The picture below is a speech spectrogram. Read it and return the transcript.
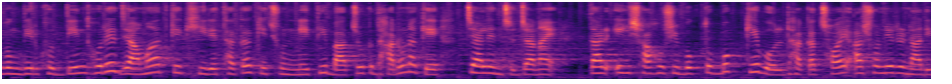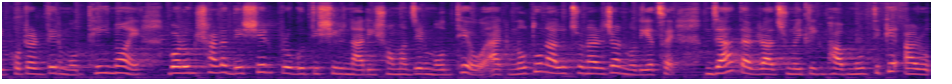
এবং দীর্ঘদিন ধরে জামাতকে ঘিরে থাকা কিছু নেতিবাচক ধারণাকে চ্যালেঞ্জ জানায়। তার এই সাহসী বক্তব্য কেবল ঢাকা ছয় আসনের নারী ভোটারদের মধ্যেই নয়, বরং সারা দেশের প্রগতিশীল নারী সমাজের মধ্যেও এক নতুন আলোচনার জন্ম দিয়েছে, যা তার রাজনৈতিক ভাবমূর্তিকে আরও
